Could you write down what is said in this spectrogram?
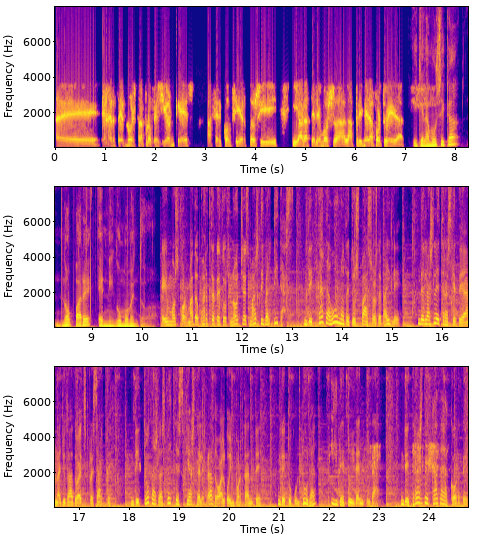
eh, ejercer nuestra profesión, que es hacer conciertos y, y ahora tenemos la, la, primera oportunidad. Y que la música no pare en ningún momento. Hemos formado parte de tus noches más divertidas, de cada uno de tus pasos de baile, de las letras que te han ayudado a expresarte, de todas las veces que has celebrado algo importante, de tu cultura y de tu identidad. Detrás de cada acorde,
